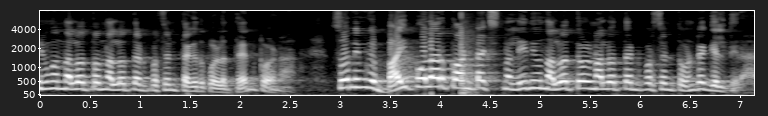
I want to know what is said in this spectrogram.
ನಿಮಗೊಂದು ನಲವತ್ತೊಂದು ನಲ್ವತ್ತೆರಡು ಪರ್ಸೆಂಟ್ ತೆಗೆದುಕೊಳ್ಳುತ್ತೆ ಅನ್ಕೋಣ ಸೊ ನಿಮಗೆ ಬೈಪೋಲಾರ್ ಕಾಂಟೆಕ್ಸ್ಟ್ನಲ್ಲಿ ನೀವು ನಲ್ವತ್ತೇಳು ನಲ್ವತ್ತೆಂಟು ಪರ್ಸೆಂಟ್ ತೊಗೊಂಡ್ರೆ ಗೆಲ್ತೀರಾ?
